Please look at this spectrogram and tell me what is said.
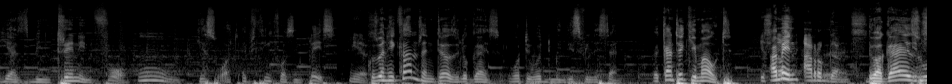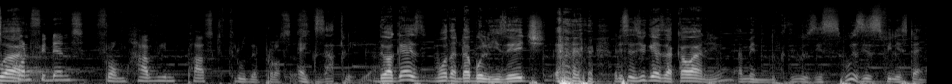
he has been training for. Mm, Guess what? Everything falls in place. yes. Because when he comes and tells you, look, guys, what, what do you mean this Philistine? We can't take him out. It's I mean, arrogance. there were guys It's who are confidence from having passed through the process. exactly. Yeah. There were guys more than double his age, and he says, "You guys are cowardly." I mean, look, who is this? Who is this Philistine?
